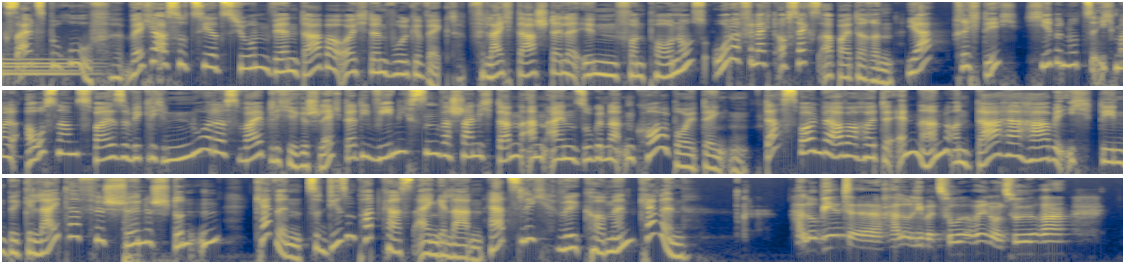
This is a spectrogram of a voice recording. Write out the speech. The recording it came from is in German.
Sex als Beruf. Welche Assoziationen werden da bei euch denn wohl geweckt? Vielleicht DarstellerInnen von Pornos oder vielleicht auch Sexarbeiterinnen? Ja, Richtig, hier benutze ich mal ausnahmsweise wirklich nur das weibliche Geschlecht, da die wenigsten wahrscheinlich dann an einen sogenannten Callboy denken. Das wollen wir aber heute ändern und daher habe ich den Begleiter für schöne Stunden, Kevin, zu diesem Podcast eingeladen. Herzlich willkommen, Kevin. Hallo Birte, hallo liebe Zuhörerinnen und Zuhörer.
